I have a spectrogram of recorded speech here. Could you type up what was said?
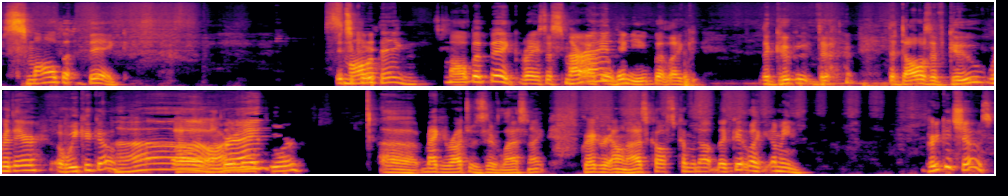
small but big. Small but big. Small but big, right? It's a small right. outdoor venue, but like the Goo Goo, the the Dolls of Goo were there a week ago. Oh, uh, on their tour. Uh, Maggie Rogers was there last night. Gregory Alan Isakov's coming up. They get like, I mean, pretty good shows.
